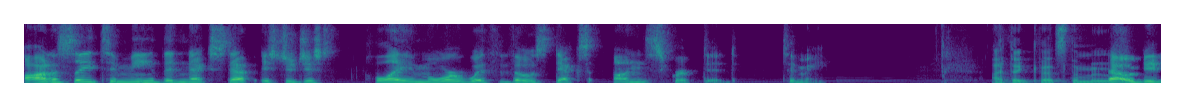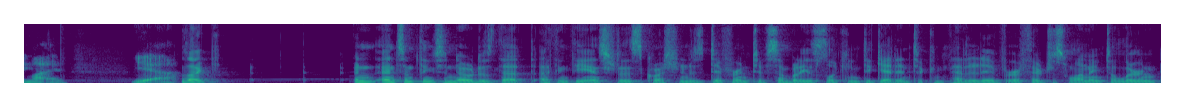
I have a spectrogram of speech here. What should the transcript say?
honestly, to me, the next step is to just play more with those decks unscripted. To me, I think that's the move. that would be mine. Yeah, like and and something to note is that I think the answer to this question is different if somebody is looking to get into competitive or if they're just wanting to learn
